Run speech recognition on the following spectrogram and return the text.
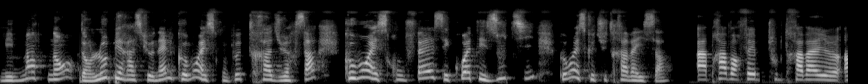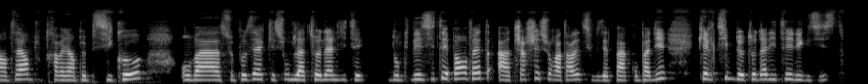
Mais maintenant, dans l'opérationnel, comment est-ce qu'on peut traduire ça? Comment est-ce qu'on fait? C'est quoi tes outils? Comment est-ce que tu travailles ça? Après avoir fait tout le travail euh, interne, tout le travail un peu psycho, on va se poser la question de la tonalité. Donc n'hésitez pas en fait à chercher sur internet si vous n'êtes pas accompagné quel type de tonalité il existe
